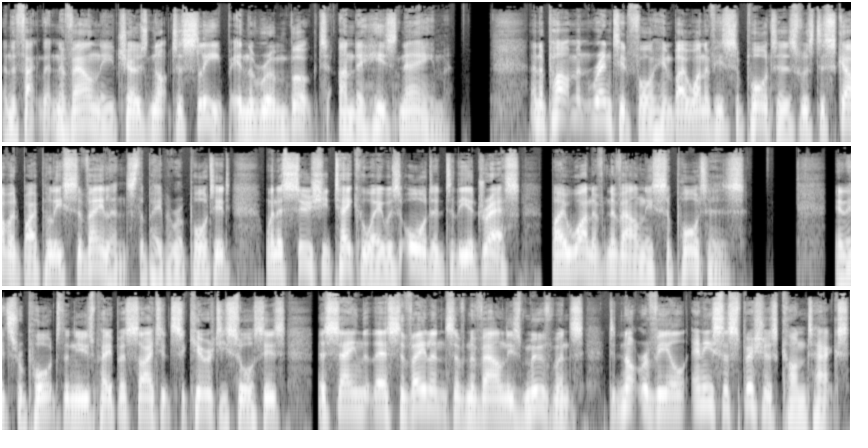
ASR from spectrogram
and the fact that Navalny chose not to sleep in the room booked under his name. An apartment rented for him by one of his supporters was discovered by police surveillance, the paper reported, when a sushi takeaway was ordered to the address by one of Navalny's supporters. In its report, the newspaper cited security sources as saying that their surveillance of Navalny's movements did not reveal any suspicious contacts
